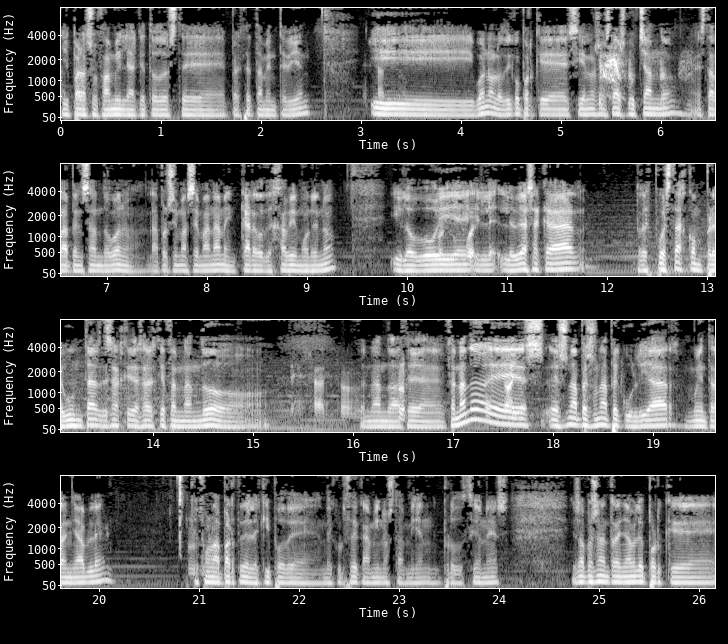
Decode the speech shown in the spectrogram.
y para su familia, que todo esté perfectamente bien. Y bueno, lo digo porque si él nos está escuchando, estará pensando, bueno, la próxima semana me encargo de Javi Moreno y lo voy, le, voy a sacar respuestas con preguntas de esas que ya sabes que Fernando Fernando hace Fernando es, es una persona peculiar muy entrañable que forma parte del equipo de, de, Cruce de Caminos también, producciones. Es una persona entrañable porque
